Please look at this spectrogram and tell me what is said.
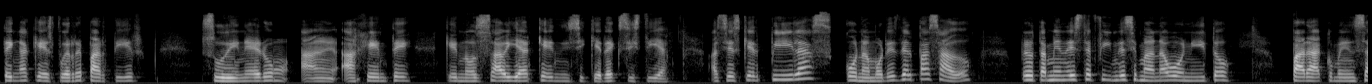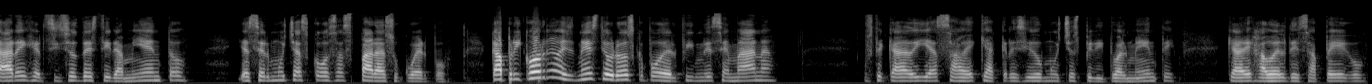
tenga que después repartir su dinero a, gente que no sabía que ni siquiera existía. Así es que pilas con amores del pasado, pero también este fin de semana bonito para comenzar ejercicios de estiramiento y hacer muchas cosas para su cuerpo. Capricornio, en este horóscopo del fin de semana, usted cada día sabe que ha crecido mucho espiritualmente, que ha dejado el desapego,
